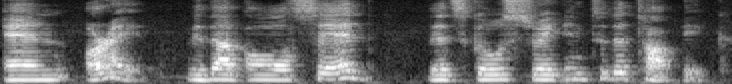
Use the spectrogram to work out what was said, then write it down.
And alright, with that all said, let's go straight into the topic.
